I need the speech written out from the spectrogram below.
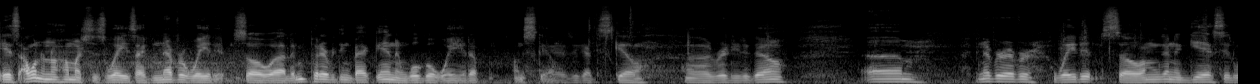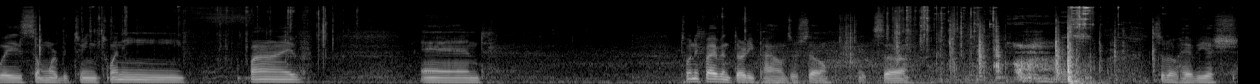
is I want to know how much this weighs. I've never weighed it. So uh, let me put everything back in and we'll go weigh it up on the scale. Guys, we got the scale uh, ready to go. Um, I've never ever weighed it, so I'm gonna guess it weighs somewhere between 25 and 25 and 30 pounds or so. It's uh, it's, a little heavyish.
